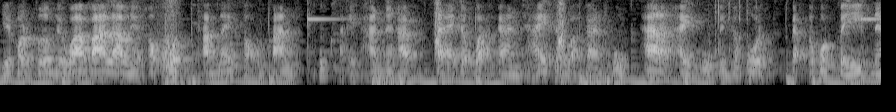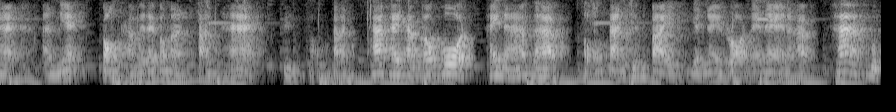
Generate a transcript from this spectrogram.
เดียคอนเฟิร์มเลยว่าบ้านเราเนี่ยข้าวโพดทำได้ 2 ตันทุกสายพันธุ์นะครับ แต่จังหวะการใช้จังหวะการปลูก ถ้าใครปลูกเป็นข้าวโพดแบบข้าวโพดปีนะฮะอันเนี้ยต้องทำให้ได้ประมาณตัน5ถึง 2 ตัน ถ้าใครทำข้าวโพดให้น้ำนะครับ 2 ตันขึ้นไปยังไงรอดแน่ๆนะครับถ้าสรุป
